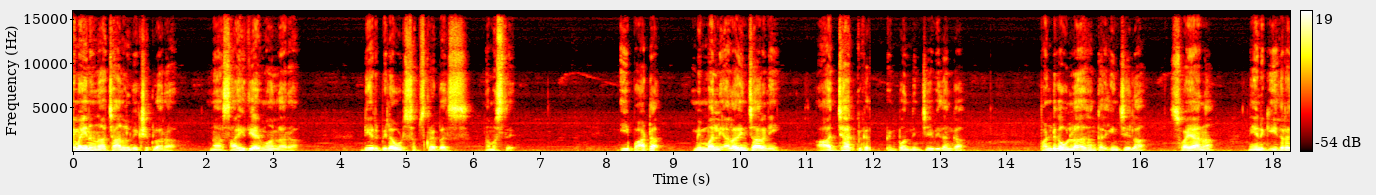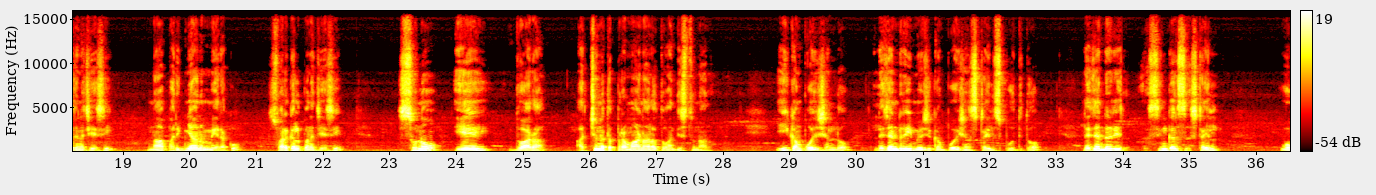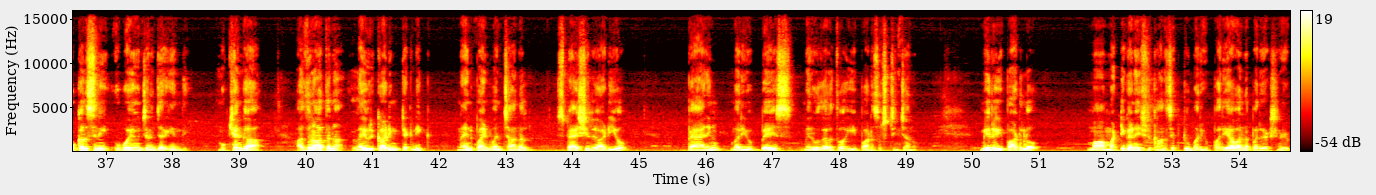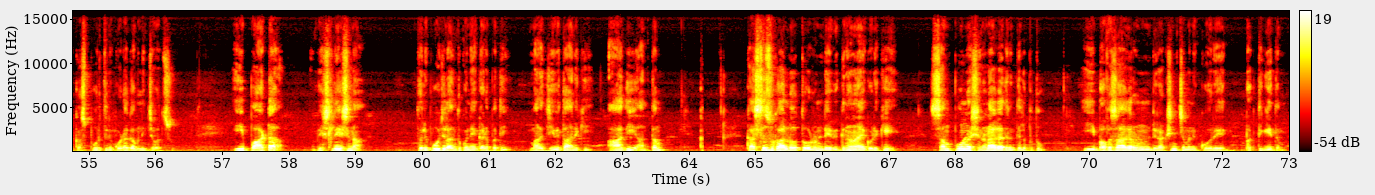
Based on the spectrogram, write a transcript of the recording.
ఏమైనా నా ఛానల్ వీక్షకులారా నా సాహితీ అభిమానులారా డియర్ బిలౌడ్ సబ్స్క్రైబర్స్ నమస్తే. ఈ పాట మిమ్మల్ని అలరించాలని ఆధ్యాత్మిక పెంపొందించే విధంగా పండుగ ఉల్లాసం కలిగించేలా స్వయాన నేను గీతరచన చేసి నా పరిజ్ఞానం మేరకు స్వరకల్పన చేసి సునో ఏఐ ద్వారా అత్యున్నత ప్రమాణాలతో అందిస్తున్నాను. ఈ కంపోజిషన్లో లెజెండరీ మ్యూజిక్ కంపోజిషన్ స్టైల్ స్ఫూర్తితో లెజెండరీ సింగర్స్ స్టైల్ వోకల్స్ని ఉపయోగించడం జరిగింది. ముఖ్యంగా అధునాతన live recording technique nine point one channel spatial audio panning మరియు బేస్ మెరుగుదలతో ఈ పాట సృష్టించాను. మీరు ఈ పాటలో మా మట్టి గణేశుడి కాన్సెప్టు మరియు పర్యావరణ పరిరక్షణ యొక్క స్ఫూర్తిని కూడా గమనించవచ్చు. ఈ పాట విశ్లేషణ తొలి పూజలు అందుకునే గణపతి మన జీవితానికి ఆది అంతం. కష్టసుఖాల్లో తోడుండే విఘ్ననాయకుడికి సంపూర్ణ శరణాగతిని తెలుపుతూ ఈ భవసాగరం నుండి రక్షించమని కోరే భక్తి గీతం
